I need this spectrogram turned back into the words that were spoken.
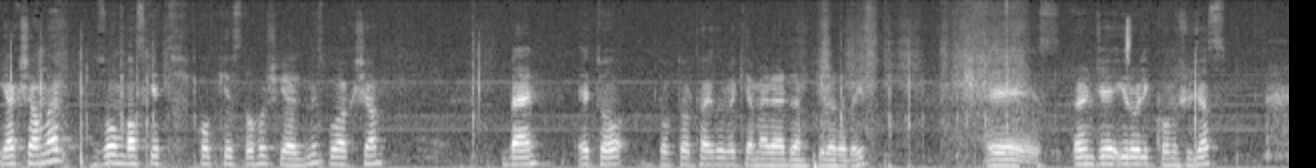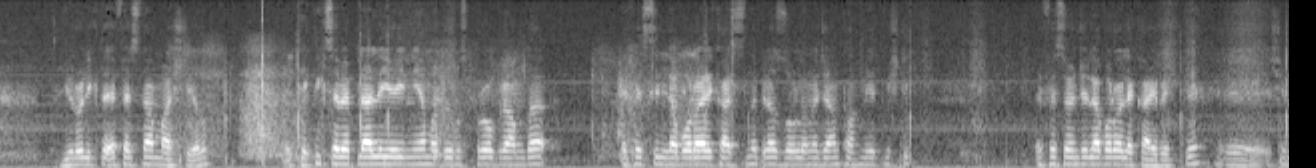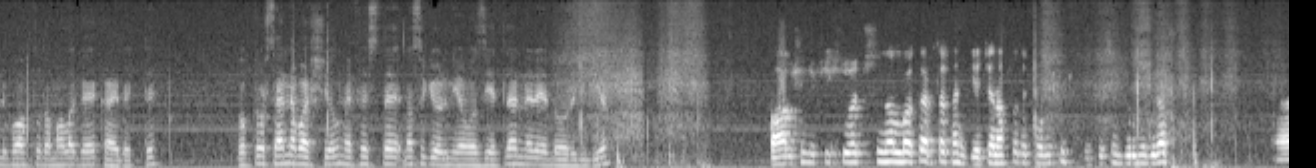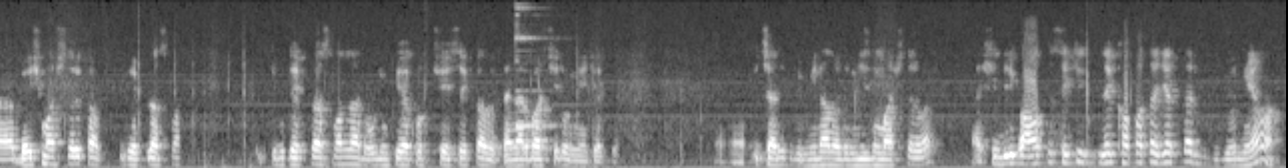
İyi akşamlar. Zone Basket Podcast'a hoş geldiniz. Bu akşam ben, Eto, Doktor Taylor ve Kemal Erdem bir aradayız. Ee, önce Euroleague konuşacağız. Euroleague'de Efes'ten başlayalım. Ee, teknik sebeplerle yayınlayamadığımız programda Efes'in Laboral karşısında biraz zorlanacağını tahmin etmiştik. Efes önce Laboral'e kaybetti. Ee, şimdi bu hafta da Malaga'ya kaybetti. Doktor senle başlayalım. Efes'te nasıl görünüyor vaziyetler? Nereye doğru gidiyor? Abi şimdi fikstür açısından bakarsak hani geçen hafta da konuşmuştuk. Efes'in durumu biraz 5 maçları kaldı. Bir deplasman. İki bu deplasmanlarda Olympiakos, CSK ve Fenerbahçe ile oynayacaktı. Ee, içeride gibi Milano'da Nizli maçları var. Yani şimdilik 6-8 ile kapatacaklar gibi görünüyor ama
